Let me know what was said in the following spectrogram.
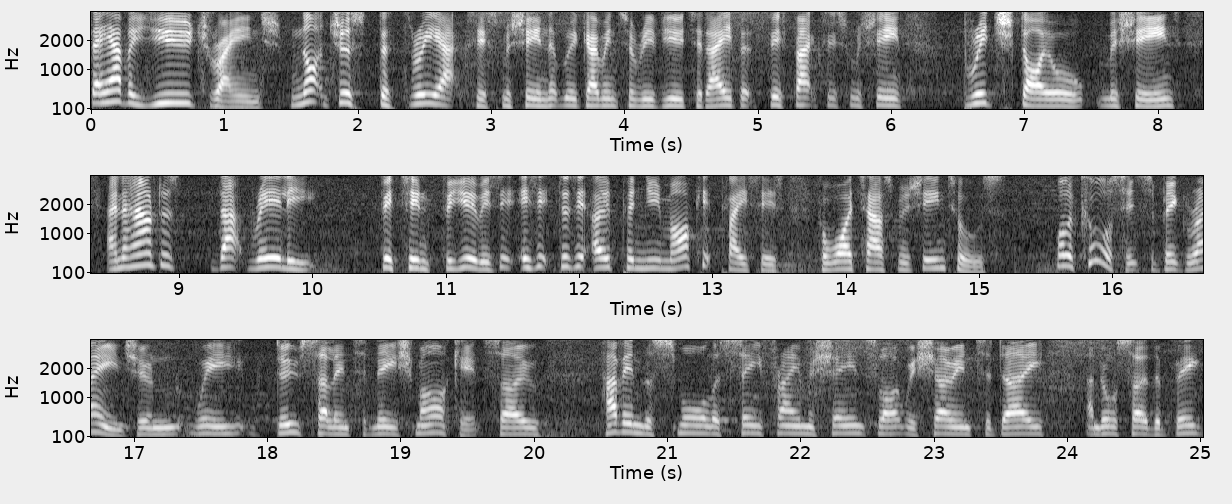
They have a huge range, not just the three axis machine that we're going to review today, but fifth axis machine, bridge style machines. And how does that really fit in for you? Is it, is it, does it open new marketplaces for Whitehouse machine tools? Well, of course, it's a big range, and we do sell into niche markets. So, having the smaller C frame machines like we're showing today, and also the big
